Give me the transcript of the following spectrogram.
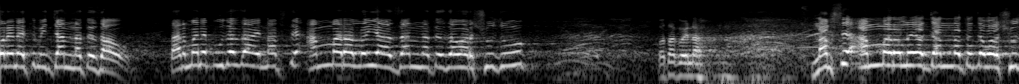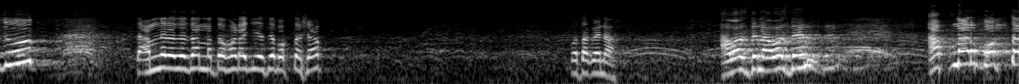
বলে নাই, তুমি জান্নাতে যাও। তার মানে বোঝা যায়, নাফসে আম্মারা লইয়া জান্নাতে যাওয়ার সুযোগ কথা কয় না। নাফসে আম্মারা লইয়া জান্নাতে যাওয়ার সুযোগ তা আপনারা যে জান্নাত ফাটাই দিয়েছে বক্তা সাহেব, কথা কয় না। আওয়াজ দেন আওয়াজ দেন। আপনার বক্তা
